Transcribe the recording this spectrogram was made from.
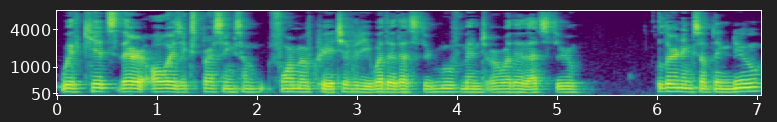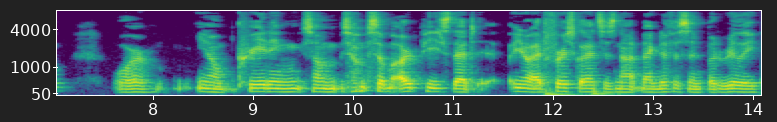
with kids, they're always expressing some form of creativity, whether that's through movement or whether that's through learning something new or you know creating some some some art piece that you know at first glance is not magnificent but really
